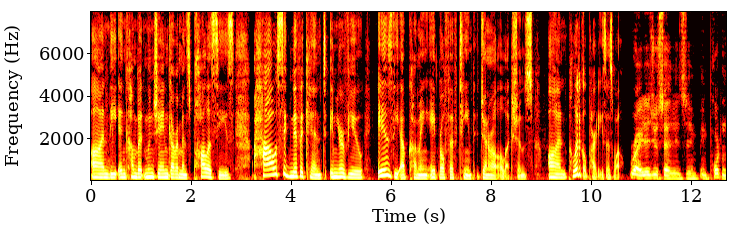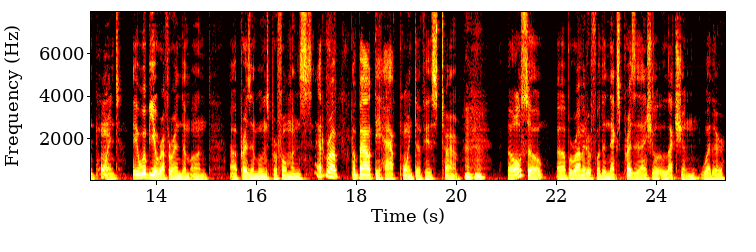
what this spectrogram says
on the incumbent Moon Jae-in government's policies. How significant, in your view, is the upcoming April 15th general elections on political parties as well? Right, as you said, it's an important point. It will be a referendum on uh, President Moon's performance at about the half point of his term. Mm-hmm. Also, a barometer for the next presidential election, whether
